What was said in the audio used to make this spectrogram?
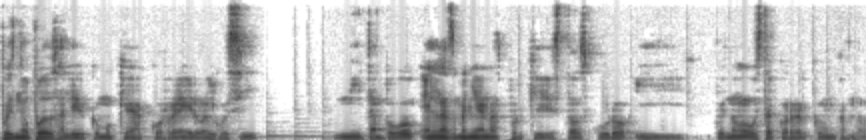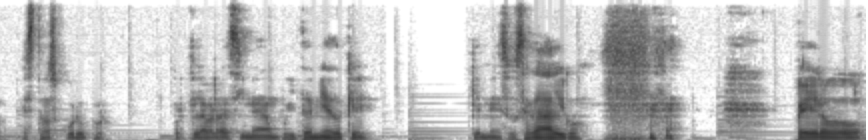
pues no puedo salir como que a correr o algo así. Ni tampoco en las mañanas porque está oscuro y pues no me gusta correr como cuando está oscuro por, porque la verdad sí me da un poquito de miedo que que me suceda algo. Pero,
